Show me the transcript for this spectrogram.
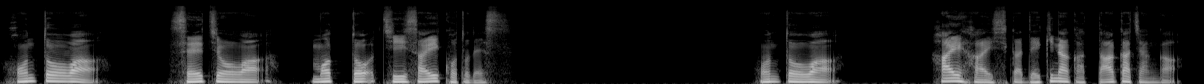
本当は成長はもっと小さいことです。本当はハイハイしかできなかった赤ちゃんが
